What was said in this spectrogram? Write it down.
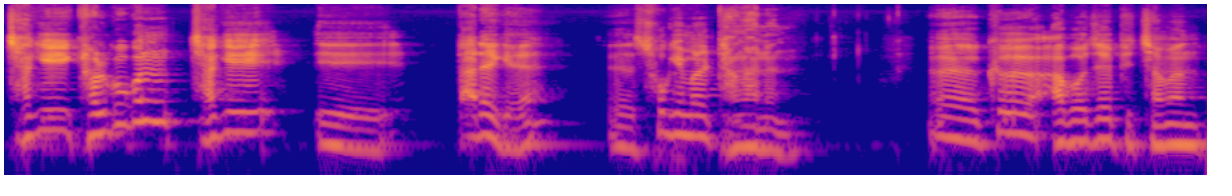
자기 결국은 자기 딸에게 속임을 당하는 그 아버지의 비참한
